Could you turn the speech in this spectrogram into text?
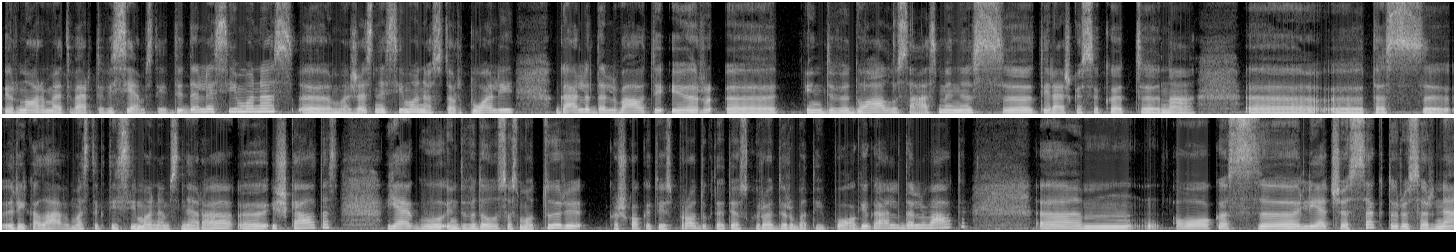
ir norime atverti visiems. Tai didelės įmonės, mažesnės įmonės, startuoliai gali dalyvauti ir individualūs asmenys, tai reiškia, kad, na, tas reikalavimas tik tais įmonėms nėra iškeltas. Jeigu individualus asmo turi kažkokį tais produktą, ties kurio dirba, taipogi gali dalyvauti. O kas liečia sektorius ar ne,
